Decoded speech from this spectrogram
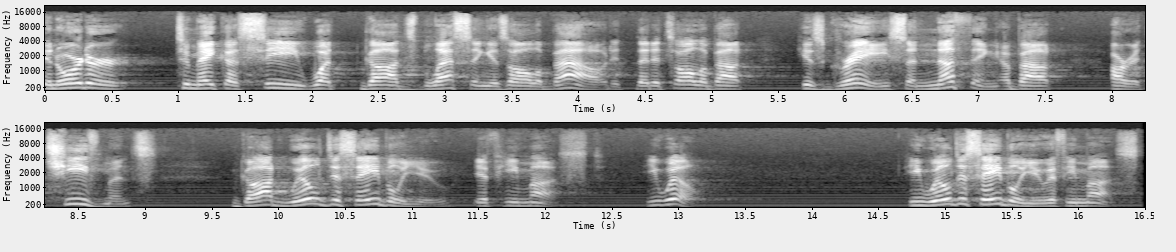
In order to make us see what God's blessing is all about, that it's all about His grace and nothing about our achievements, God will disable you if He must. He will. He will disable you if He must.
